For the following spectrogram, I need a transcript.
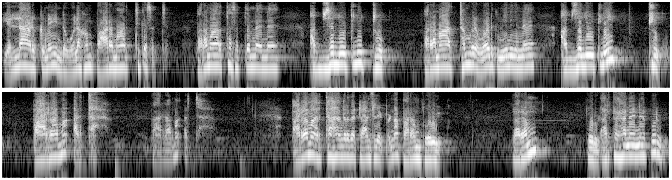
எல்லாருக்குமே இந்த உலகம் பாரமார்த்திக சத்தியம். பரமார்த்த சத்தியம்னா என்ன? அப்சல்யூட்லி ட்ரூ பரமார்த்தம்ங்கிற வேர்டுக்கு மீனிங் என்ன? அப்சல்யூட்லி ட்ரூ பரம அர்த்தா பரம அர்த்தா பரம அர்த்தங்கிறத டிரான்ஸ்லேட் பண்ணா பரம்பொருள் பரம் பொருள். அர்த்தகான என்ன? பொருள்.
